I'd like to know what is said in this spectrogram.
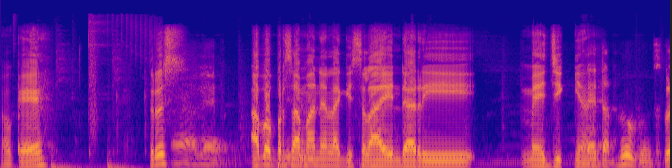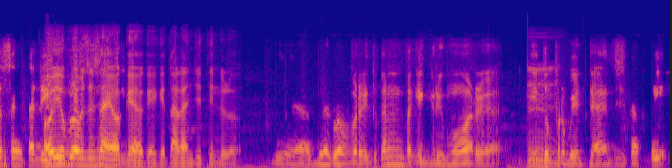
Oke. Terus Nah, Oke. apa persamaannya lagi selain dari Eh, magicnya? tapi belum belum selesai tadi. Oh iya belum selesai. Oke oke kita lanjutin dulu. Iya, Black Clover itu kan pakai grimoire ya. Itu Hmm. perbedaan sih, tapi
